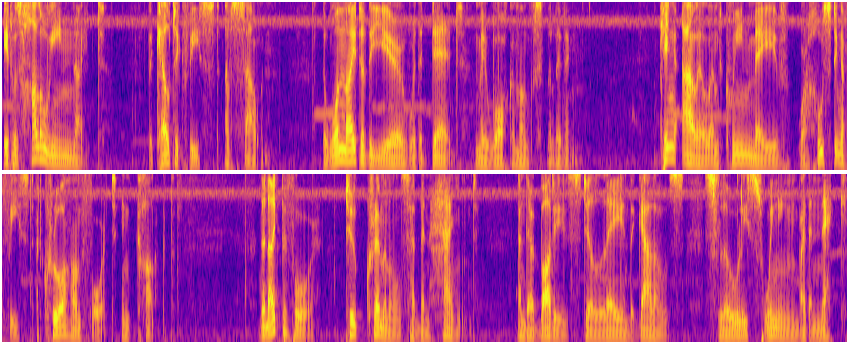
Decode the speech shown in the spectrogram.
It was Halloween night, the Celtic feast of Samhain, the one night of the year where the dead may walk amongst the living. King Ailill and Queen Maeve were hosting a feast at Cruachan Fort in Connacht. The night before, two criminals had been hanged, and their bodies still lay in the gallows, slowly swinging by the neck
